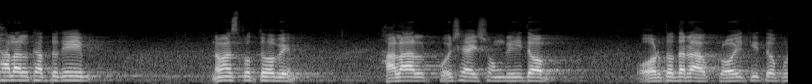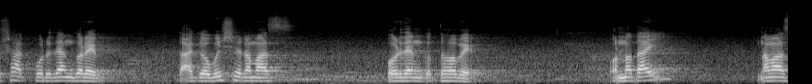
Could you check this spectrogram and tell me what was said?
হালাল খাদ্যকে নামাজ পড়তে হবে। হালাল পয়সায় সংগৃহীত অর্থ দ্বারা ক্রয়কৃত পোশাক পরিধান করে, তাকে অবশ্যই নামাজ পরিধান করতে হবে। অন্যথায় নামাজ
